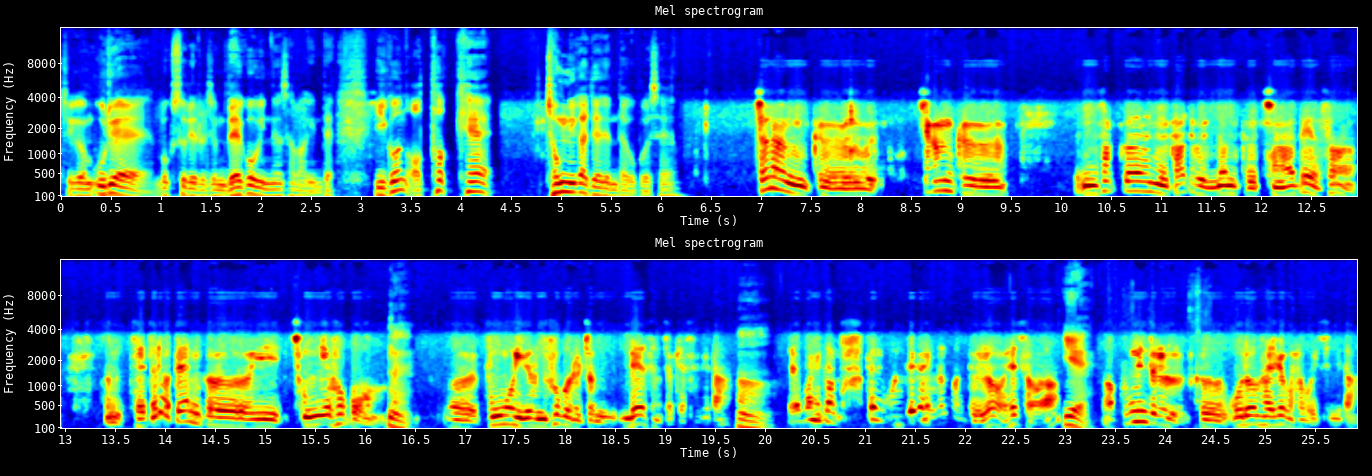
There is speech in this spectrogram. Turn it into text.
지금 우려의 목소리를 지금 내고 있는 상황인데 이건 어떻게 정리가 돼야 된다고 보세요? 저는 그 지금 그 인사권을 가지고 있는 그 청와대에서 좀 제대로 된 그 이 총리 후보, 네. 어, 국무위원 후보를 좀 내었으면 좋겠습니다. 어. 보니까 다들 문제가 있는 분들로 해서 예. 어, 국민들을 그 우려하려고 하고 있습니다.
